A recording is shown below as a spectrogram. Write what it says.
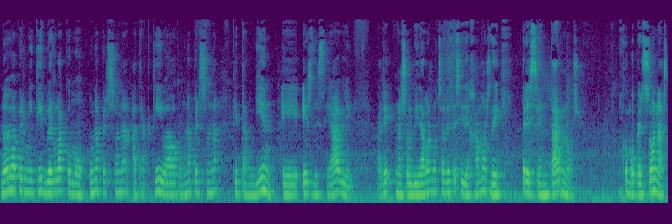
no me va a permitir verla como una persona atractiva o como una persona que también eh, es deseable. ¿vale? Nos olvidamos muchas veces y dejamos de presentarnos como personas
